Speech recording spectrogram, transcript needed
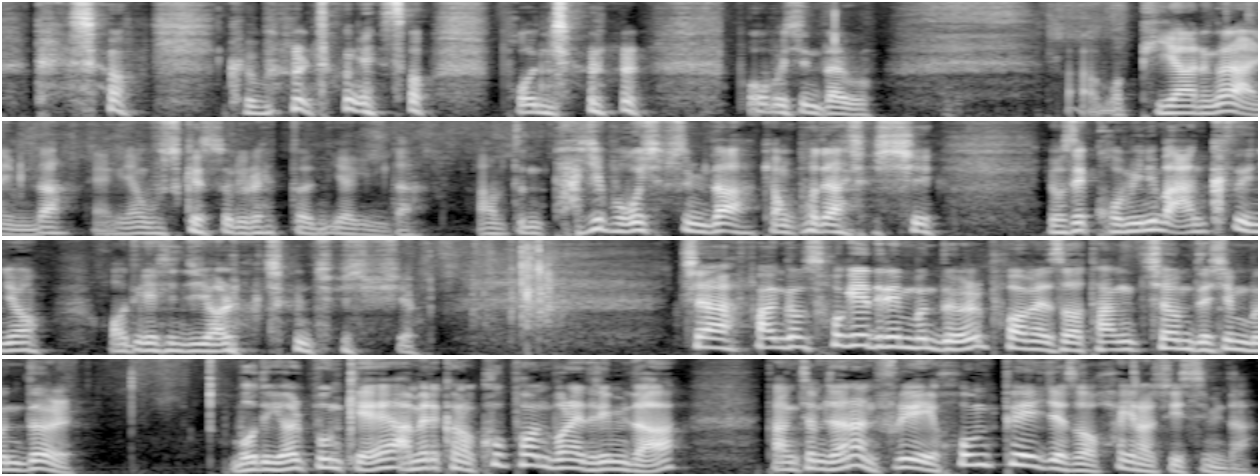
그래서 그분을 통해서 본전을 뽑으신다고 어, 뭐 비하하는 건 아닙니다. 네, 그냥 우스갯소리로 했던 이야기입니다. 아무튼 다시 보고 싶습니다. 경포대 아저씨. 요새 고민이 많거든요. 어디 계신지 연락 좀 주십시오. 자, 방금 소개해드린 분들 포함해서 당첨되신 분들 모두 10분께 아메리카노 쿠폰 보내드립니다. 당첨자는 프리웨이 홈페이지에서 확인할 수 있습니다.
